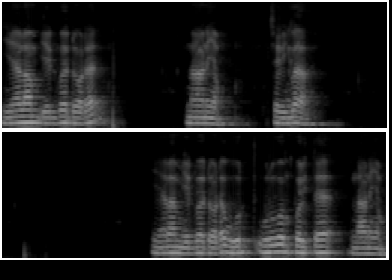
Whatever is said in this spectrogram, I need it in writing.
ஏழாம் எட்வர்டோட நாணயம். சரிங்களா? ஏழாம் எட்வர்டோட உருவம் பொறித்த நாணயம்.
